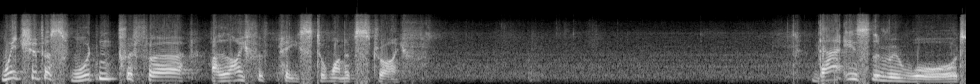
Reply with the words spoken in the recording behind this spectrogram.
Which of us wouldn't prefer a life of peace to one of strife? That is the reward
